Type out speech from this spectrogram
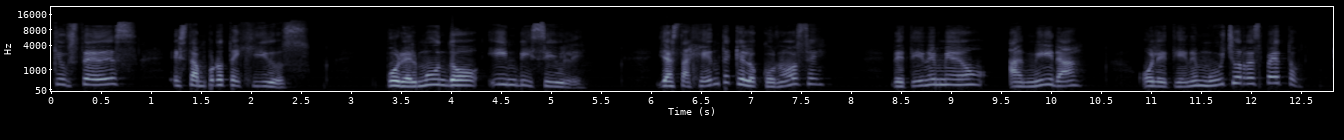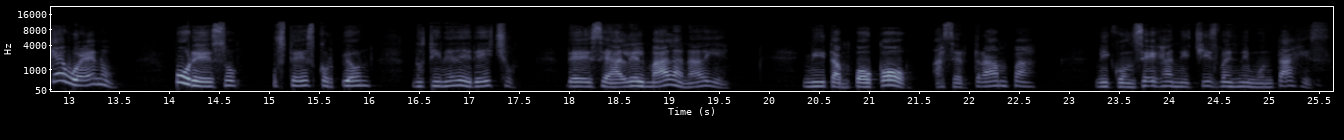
que ustedes están protegidos por el mundo invisible y hasta gente que lo conoce le tiene miedo, admira o le tiene mucho respeto. ¡Qué bueno! Por eso, usted, escorpión, no tiene derecho de desearle el mal a nadie, ni tampoco hacer trampa, ni consejas, ni chismes, ni montajes.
